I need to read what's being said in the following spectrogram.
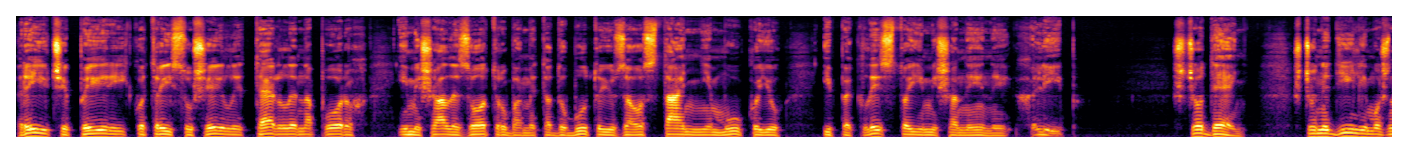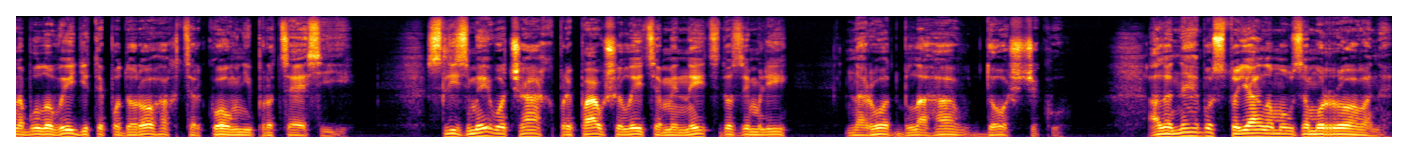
риючи пирій, котрий сушили, терли на порох і мішали з отрубами та добутою за останнє мукою і пекли з мішанини хліб. Щодень, щонеділі можна було видіти по дорогах церковні процесії слізьми в очах, припавши лицями ниць до землі, народ благав дощику. Але небо стояло, мов замуроване,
